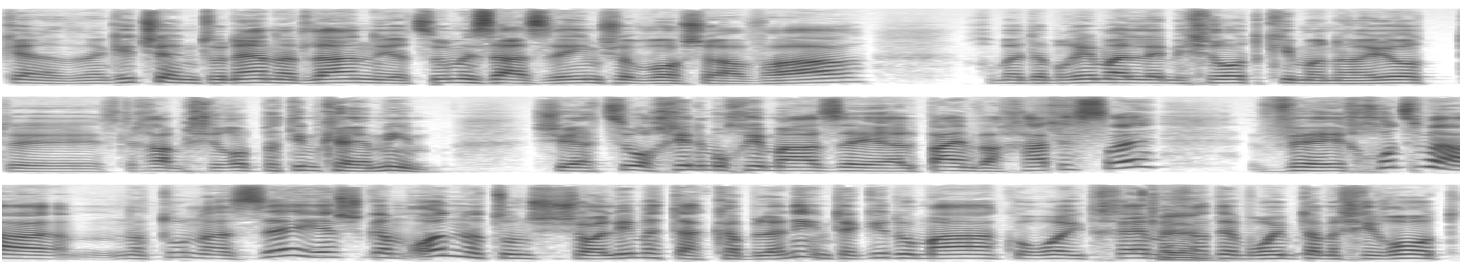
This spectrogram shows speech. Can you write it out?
כן, אז נגיד שנתוני הנדל"ן יצאו מזעזעים שבוע שעבר, אנחנו מדברים על מכירות קמעונאיות, אה, סליחה, מכירות בתים קיימים, שיצאו הכי נמוכים מאז 2011, אה, וחוץ מהנתון הזה, יש גם עוד נתון ששואלים את הקבלנים, תגידו מה קורה איתכם, כן. איך אתם רואים את המכירות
